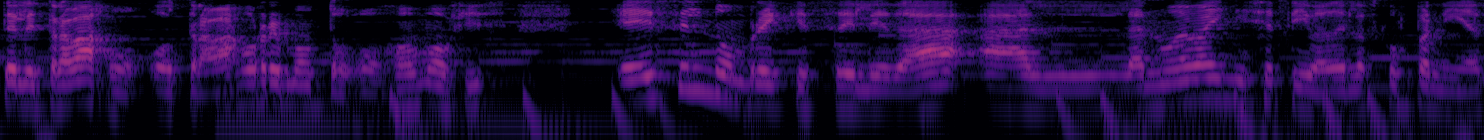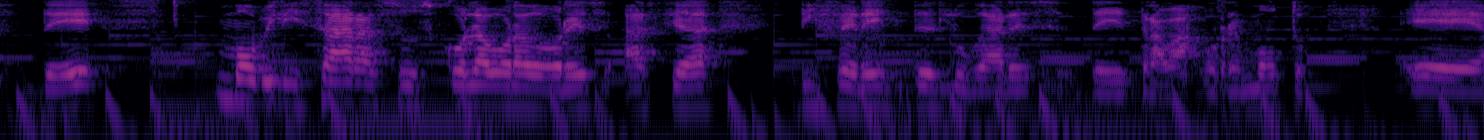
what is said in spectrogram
Teletrabajo o trabajo remoto o home office es el nombre que se le da a la nueva iniciativa de las compañías de movilizar a sus colaboradores hacia diferentes lugares de trabajo remoto. Eh,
